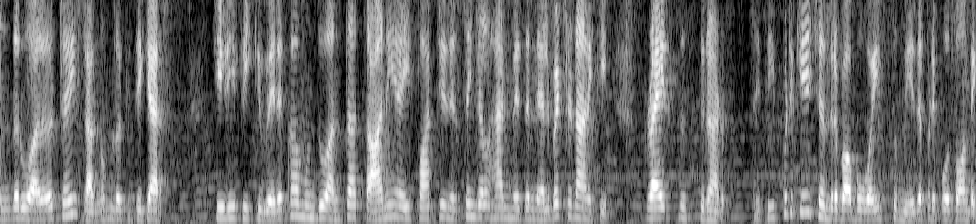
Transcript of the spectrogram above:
అందరూ అలర్ట్ అయి రంగంలోకి దిగారు. టీడీపీకి వెనక ముందు అంతా తానే ఈ పార్టీని సింగిల్ హ్యాండ్ మీద నిలబెట్టడానికి ప్రయత్నిస్తున్నాడు. అయితే ఇప్పటికే చంద్రబాబు వయస్సు మీద పడిపోతోంది.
